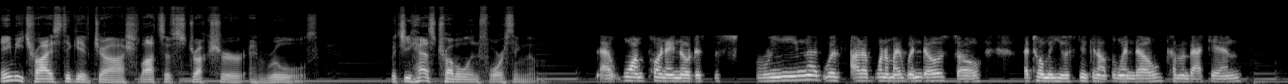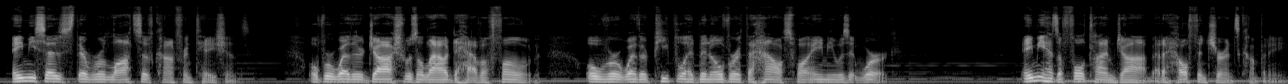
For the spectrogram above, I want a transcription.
Amy tries to give Josh lots of structure and rules, but she has trouble enforcing them. At one point, I noticed the screen was out of one of my windows, so I told me he was sneaking out the window, coming back in. Amy says there were lots of confrontations over whether Josh was allowed to have a phone, over whether people had been over at the house while Amy was at work. Amy has a full time job at a health insurance company,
